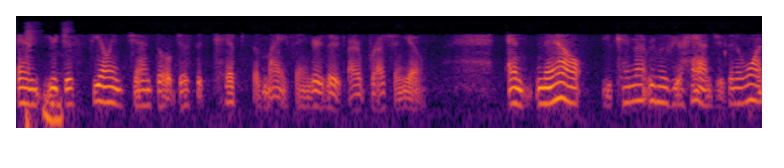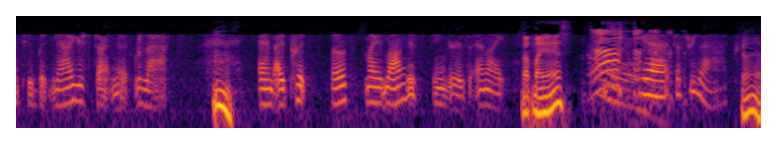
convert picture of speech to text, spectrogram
and you're just feeling gentle. Just the tips of my fingers are, are brushing you. And now you cannot remove your hands. You're going to want to, but now you're starting to relax. Mm. And I put both my longest fingers and I, Up my ass? Ah! yeah, just relax. Go ahead.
